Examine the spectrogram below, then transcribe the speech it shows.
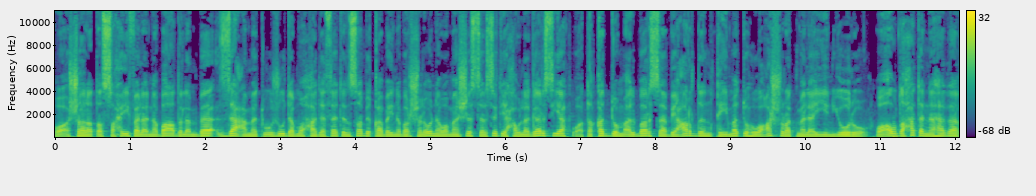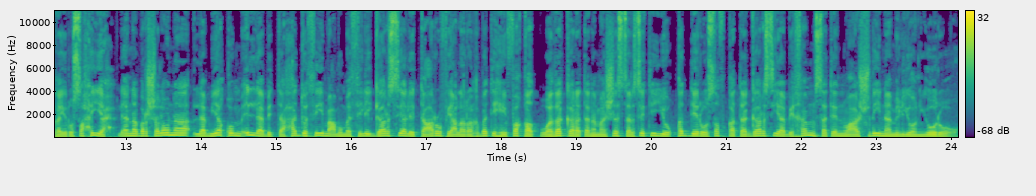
وأشارت الصحيفة لأن بعض الأنباء زعمت وجود محادثات سابقة بين برشلونة ومانشستر سيتي حول غارسيا وتقدم البارسا بعرض قيمته 10 ملايين يورو. وأوضحت أن هذا غير صحيح لأن برشلونة لم يقم إلا بالتحدث مع ممثلي غارسيا للتعرف على رغبته فقط. وذكرت أن مانشستر سيتي يقدر صفقة غارسيا ب 25 مليون يورو.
